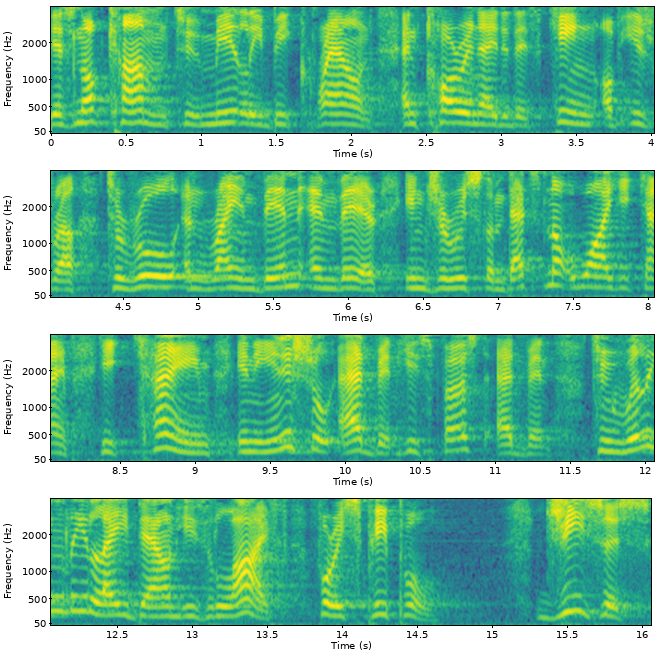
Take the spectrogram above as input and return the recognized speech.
He has not come to merely be crowned and coronated as King of Israel to rule and reign then and there in Jerusalem. That's not why he came. He came in the initial advent, his first advent, to willingly lay down his life for his people. Jesus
